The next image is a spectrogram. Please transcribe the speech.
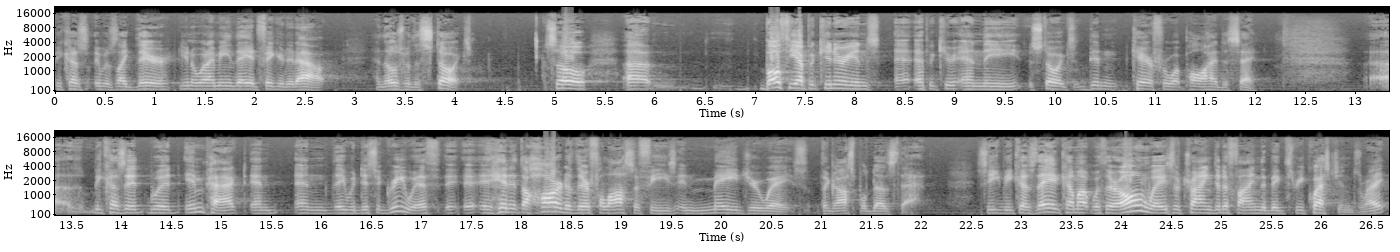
because it was like they're, you know what I mean? They had figured it out. And those were the Stoics. So, uh, both the Epicureans Epicure and the Stoics didn't care for what Paul had to say. Uh, because it would impact and, and they would disagree with, it, it hit at the heart of their philosophies in major ways. The gospel does that. See, because they had come up with their own ways of trying to define the big three questions, right?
